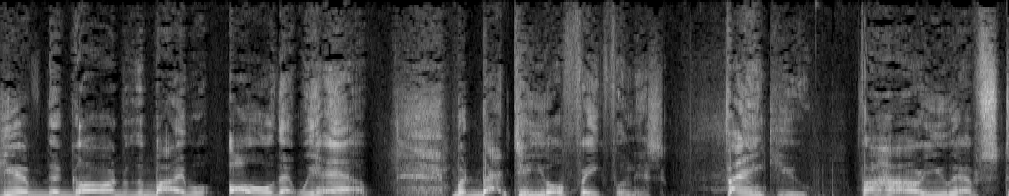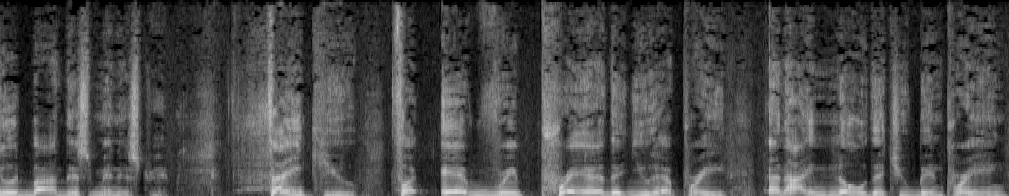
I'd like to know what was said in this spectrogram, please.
give the God of the Bible all that we have. But back to your faithfulness. Thank you for how you have stood by this ministry. Thank you for every prayer that you have prayed. And I know that you've been praying.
